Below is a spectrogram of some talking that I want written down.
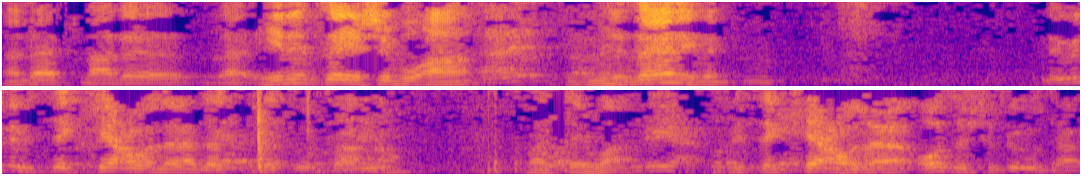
And that's not a. That, he didn't say a shivuah. He didn't say anything. even if you say ke'ola, that's that's mutar, no? I say what? If you say ke'ola, also should be mutar.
